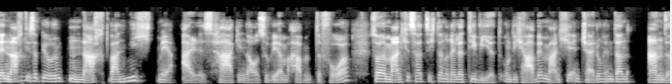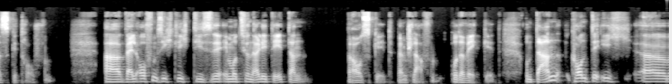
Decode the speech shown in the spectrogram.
Denn mhm. nach dieser berühmten Nacht war nicht mehr alles haargenauso wie am Abend davor, sondern manches hat sich dann relativiert und ich habe manche Entscheidungen dann anders getroffen, äh, weil offensichtlich diese Emotionalität dann rausgeht beim Schlafen oder weggeht. Und dann konnte ich äh,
